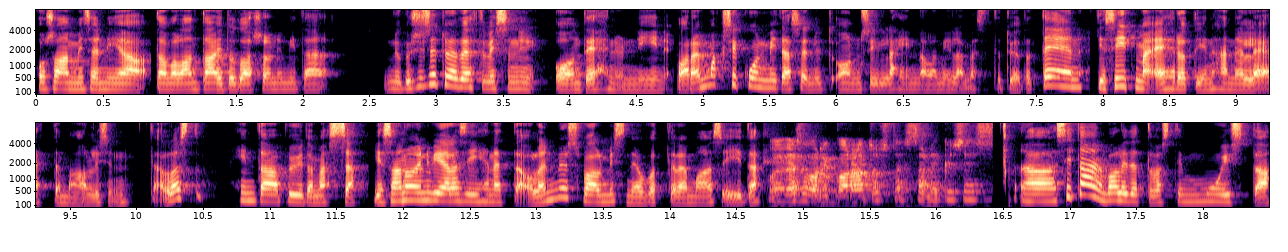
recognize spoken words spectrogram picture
osaamisen ja tavallaan taitotasoni, mitä nykyisissä työtehtävissä niin olen tehnyt niin paremmaksi kuin mitä se nyt on sillä hinnalla, millä mä sitä työtä teen. Ja sitten mä ehdotin hänelle, että mä olisin tällaista hintaa pyytämässä. Ja sanoin vielä siihen, että olen myös valmis neuvottelemaan siitä. Kuinka suuri korotus tässä oli kyseessä? sitä en valitettavasti muista.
